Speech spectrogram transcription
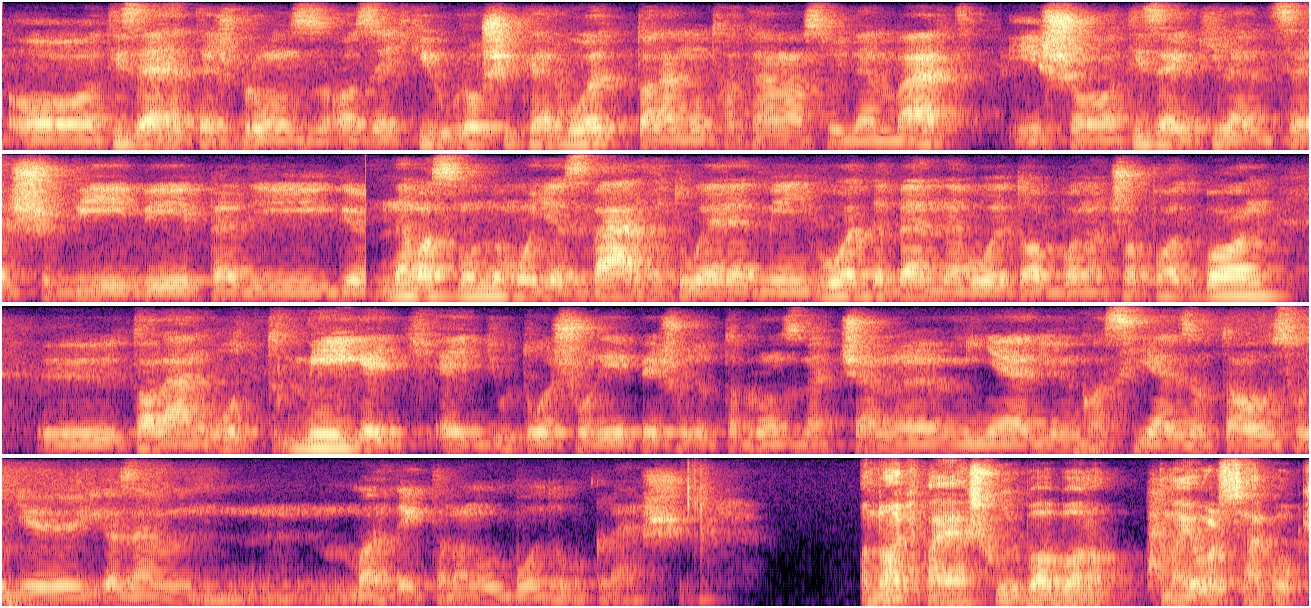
A 17-es bronz az egy kiugró siker volt, talán mondhatnám azt, hogy nem várt, és a 19-es VB pedig nem azt mondom, hogy ez várható eredmény volt, de benne volt abban a csapatban, talán ott még egy, egy utolsó lépés, hogy ott a bronzmeccsen mi nyerjünk, az hiányzott ahhoz, hogy igazán maradéktalanul boldogok lehessünk. A nagypályás futballban, amely országok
